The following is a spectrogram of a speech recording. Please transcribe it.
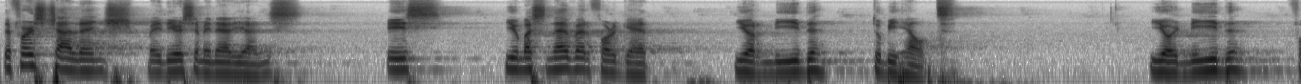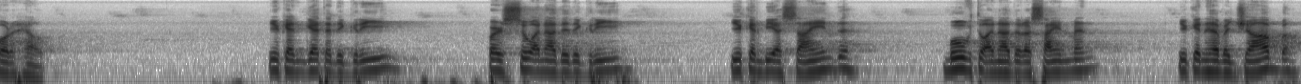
The first challenge, my dear seminarians, is you must never forget your need to be helped. Your need for help. You can get a degree, pursue another degree, you can be assigned, move to another assignment, you can have a job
